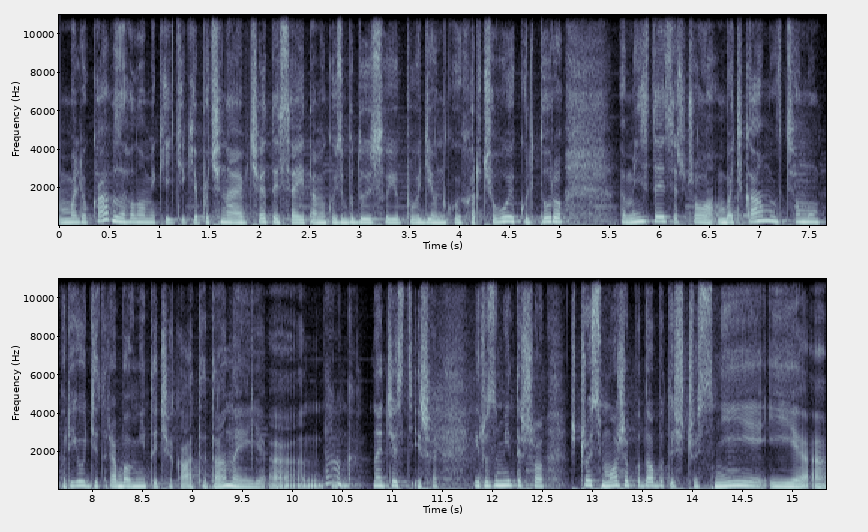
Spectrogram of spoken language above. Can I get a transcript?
малюка, взагалом, який тільки починає вчитися і там якусь будує свою поведінку і харчову і культуру. Е, мені здається, що батькам в цьому періоді треба вміти чекати, та най, е, так. найчастіше і розуміти, що щось може подобатись, щось ні, і е,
